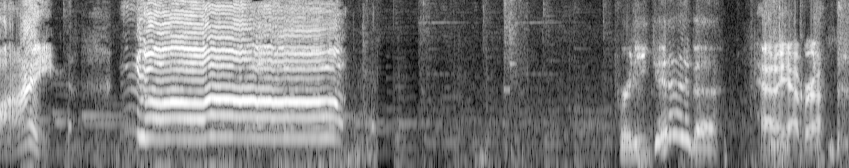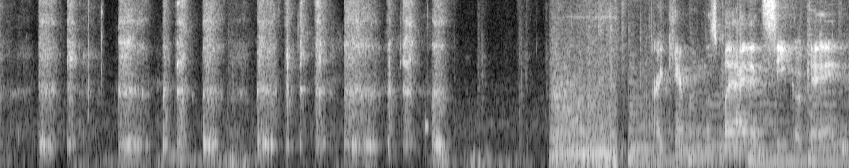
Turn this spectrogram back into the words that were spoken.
Spine! No! Pretty good. Uh, Hell yeah, bro. Alright, Cameron, let's play hide and seek, okay?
